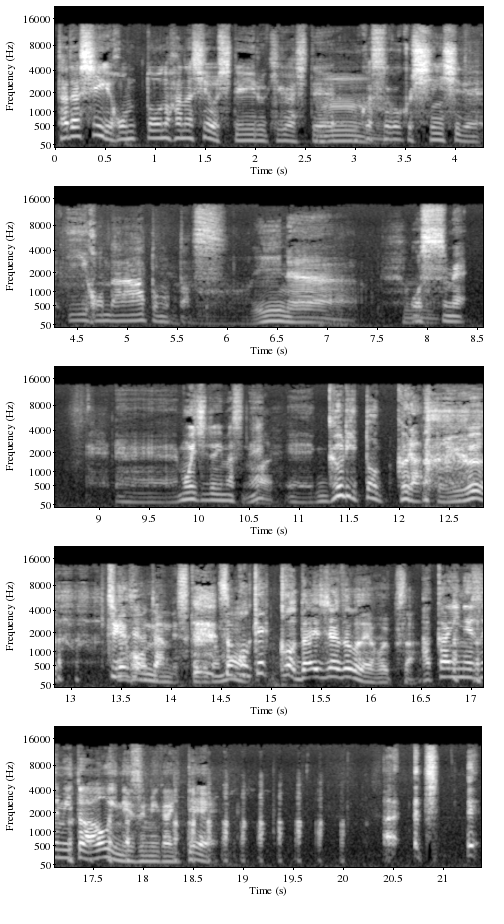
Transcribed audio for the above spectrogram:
正しい本当の話をしている気がして、うん。僕はすごく紳士でいい本だなと思ったんです。いいね。おすすめ。えーもう一度言いますね。はいえーグリとグラという 絵本なんですけれども。そこ結構大事なとこだよ、ホイップさん。赤いネズミと青いネズミがいて、あ、あち、え、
